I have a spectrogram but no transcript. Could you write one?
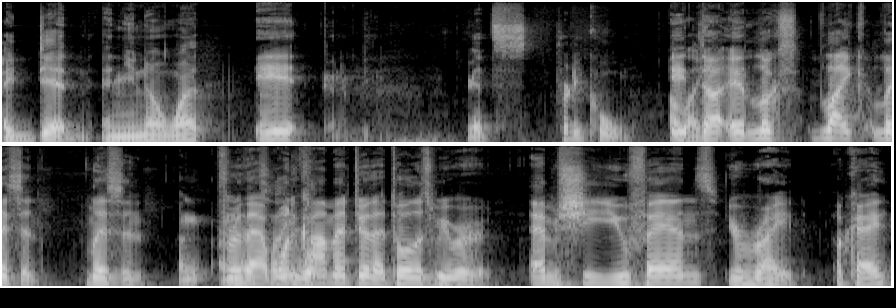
I did, and you know what? It Gonna be. It's pretty cool. I it like do, it looks like. Listen, listen. I'm- I'm For that one commenter that told us we were MCU fans, you're right. Okay,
